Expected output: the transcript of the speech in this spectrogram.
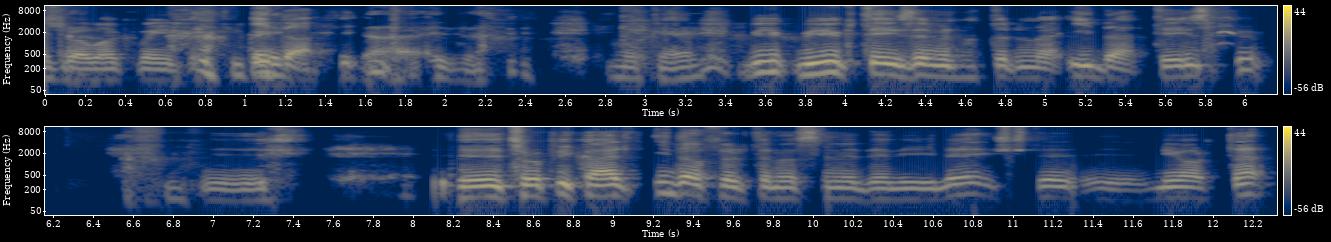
Kusura bakmayın. İda. İda. İda. Okay. büyük, büyük teyzemin hatırına İda teyzem. e, e, tropikal İda fırtınası nedeniyle işte e, New York'ta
